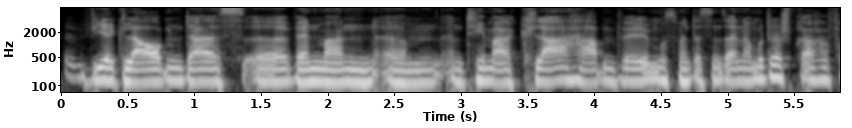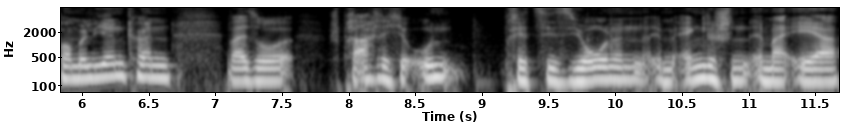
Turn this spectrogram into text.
wir glauben, dass äh, wenn man ähm, ein Thema klar haben will, muss man das in seiner Muttersprache formulieren können, weil so sprachliche Unpräzisionen im Englischen immer eher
